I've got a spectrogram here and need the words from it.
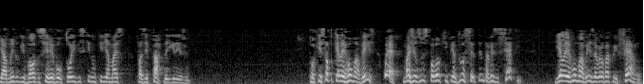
E a mãe do Guivaldo se revoltou e disse que não queria mais fazer parte da igreja. Porque só porque ela errou uma vez, ué, mas Jesus falou que perdoa 70 vezes 7? E ela errou uma vez e agora vai para o inferno?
